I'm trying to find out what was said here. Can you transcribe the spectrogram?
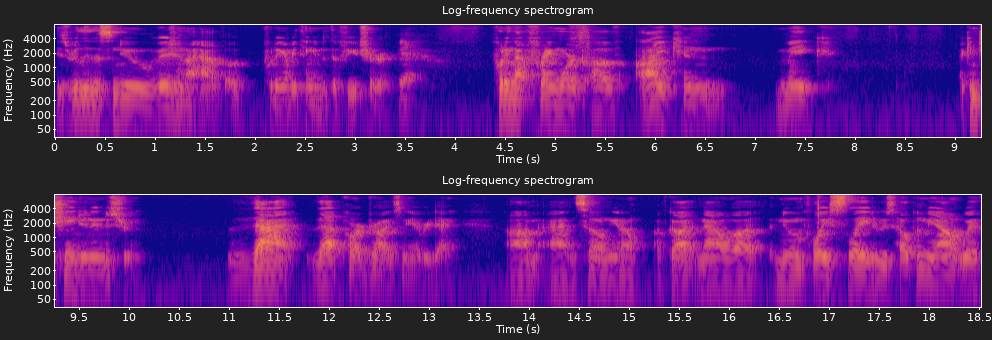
is really this new vision I have of putting everything into the future. Yeah. Putting that framework of I can make I can change an industry. That that part drives me every day. Um, and so, you know, I've got now a new employee Slade who's helping me out with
